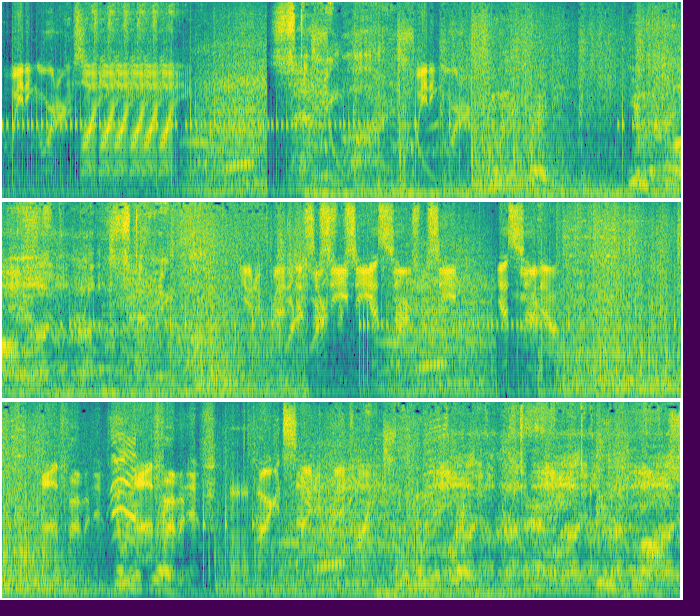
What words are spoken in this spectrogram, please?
Awaiting orders. Fly, fly, fly, fly. Standing by. Awaiting orders. Unit ready. Unit lost. Brother, standing by. Unit ready. Yes, sir. Received. Yes, sir. Received. Yes, sir. Now. Affirmative. Unit ready. Target sighted. Ready. Unit ready. Unit lost.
